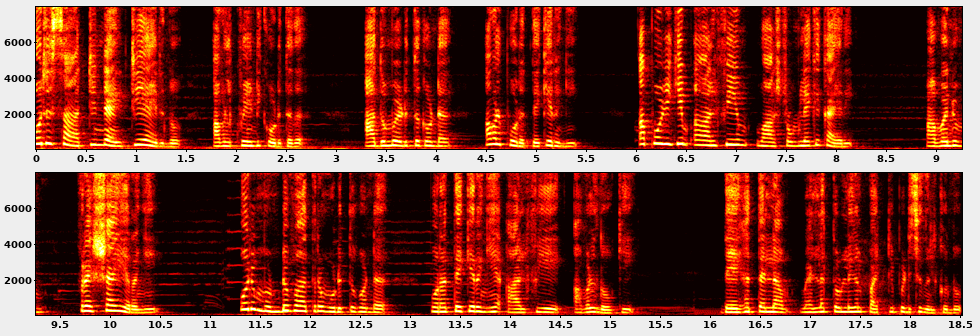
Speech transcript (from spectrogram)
ഒരു സാറ്റിൻ നൈറ്റി ആയിരുന്നു അവൾക്ക് വേണ്ടി കൊടുത്തത്. അതും എടുത്തുകൊണ്ട് അവൾ പുറത്തേക്ക് ഇറങ്ങി അപ്പോഴേക്കും ആൽഫിയും വാഷ്റൂമിലേക്ക് കയറി. അവനും ഫ്രഷായി ഇറങ്ങി. ഒരു മുണ്ട് മാത്രം ഉടുത്തുകൊണ്ട് പുറത്തേക്കിറങ്ങിയ ആൽഫിയെ അവൾ നോക്കി. ദേഹത്തെല്ലാം വെള്ളത്തുള്ളികൾ പറ്റിപ്പിടിച്ച് നിൽക്കുന്നു.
